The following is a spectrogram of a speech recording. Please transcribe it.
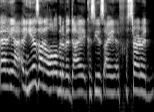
And yeah, and he is on a little bit of a diet because he's. I started.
